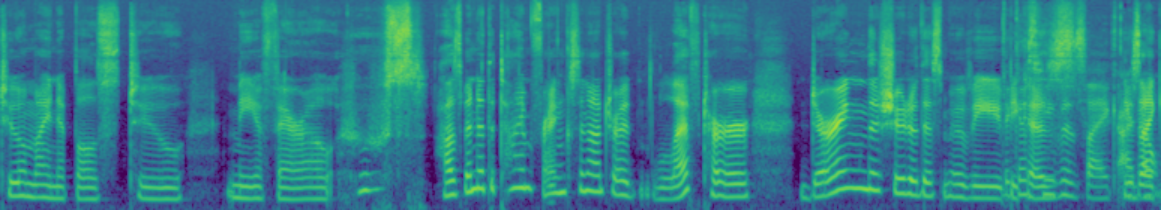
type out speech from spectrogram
two of my nipples to Mia Farrow, whose husband at the time, Frank Sinatra, left her during the shoot of this movie Because because, he was like, he's like,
